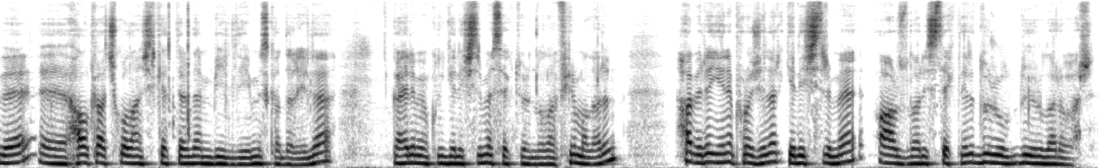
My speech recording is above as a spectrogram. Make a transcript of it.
ve e, halka açık olan şirketlerden bildiğimiz kadarıyla gayrimenkul geliştirme sektöründe olan firmaların habire yeni projeler geliştirme arzuları, istekleri, duyuruları var.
